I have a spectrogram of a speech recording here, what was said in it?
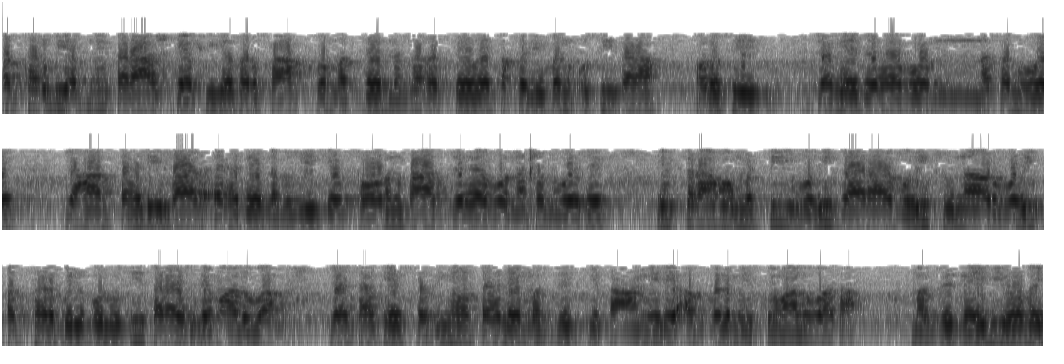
پتھر بھی اپنی تراش کیفیت اور ساخت کو مد نظر رکھتے ہوئے تقریباً اسی طرح اور اسی جگہ جو ہے وہ نصب ہوئے، جہاں پہلی بار عہد نبوی کے فوراً بعد جو ہے وہ نصب ہوئے تھے۔ اس طرح وہ مٹی، وہی گارا، وہی چونا اور وہی پتھر بالکل اسی طرح استعمال ہوا، جیسا کہ صدیوں پہلے مسجد کی تعمیر اول میں استعمال ہوا تھا۔ مسجد نئی بھی ہو گئی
